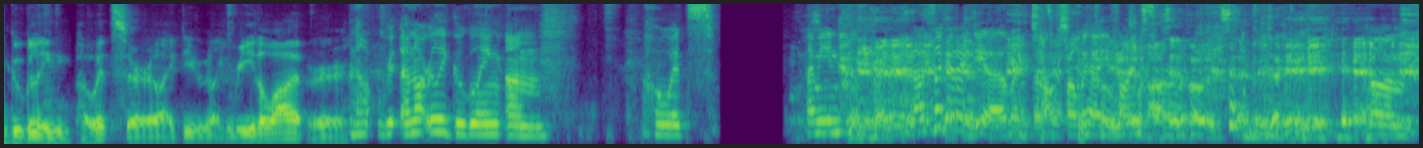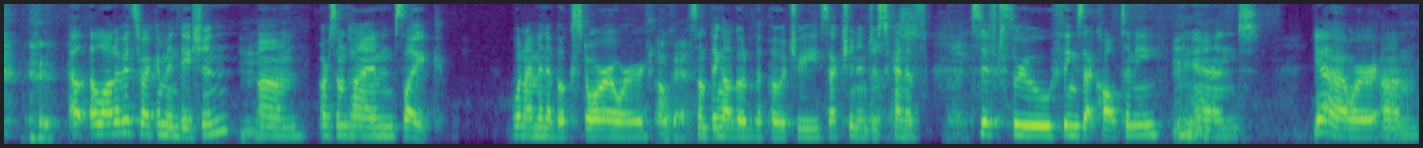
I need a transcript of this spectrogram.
googling poets, or like do you like read a lot, or not re- i'm not really googling um poets i mean that's a good idea like that's probably how you find stuff poets. Of the decade. um, a, a lot of it's recommendation, um, or sometimes like when I'm in a bookstore or Okay. something, I'll go to the poetry section and just kind of sift through things that call to me, and yeah, or um,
